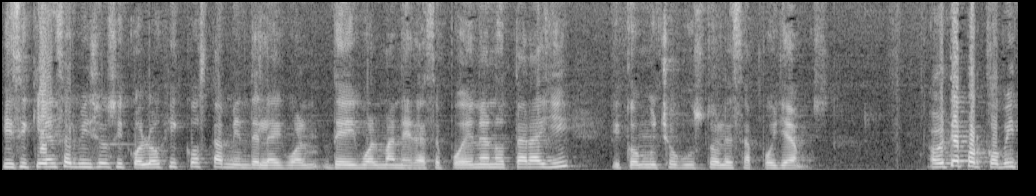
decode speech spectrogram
Y si quieren servicios psicológicos, también de, la igual, de igual manera, se pueden anotar allí y con mucho gusto les apoyamos. Ahorita por COVID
